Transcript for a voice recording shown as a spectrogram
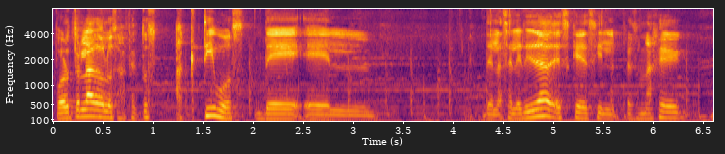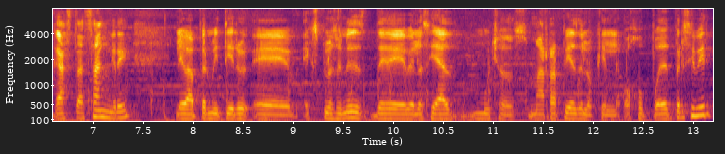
Por otro lado, los efectos activos de, el- de la celeridad es que si el personaje gasta sangre, le va a permitir eh, explosiones de velocidad muchos más rápidas de lo que el ojo puede percibir.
